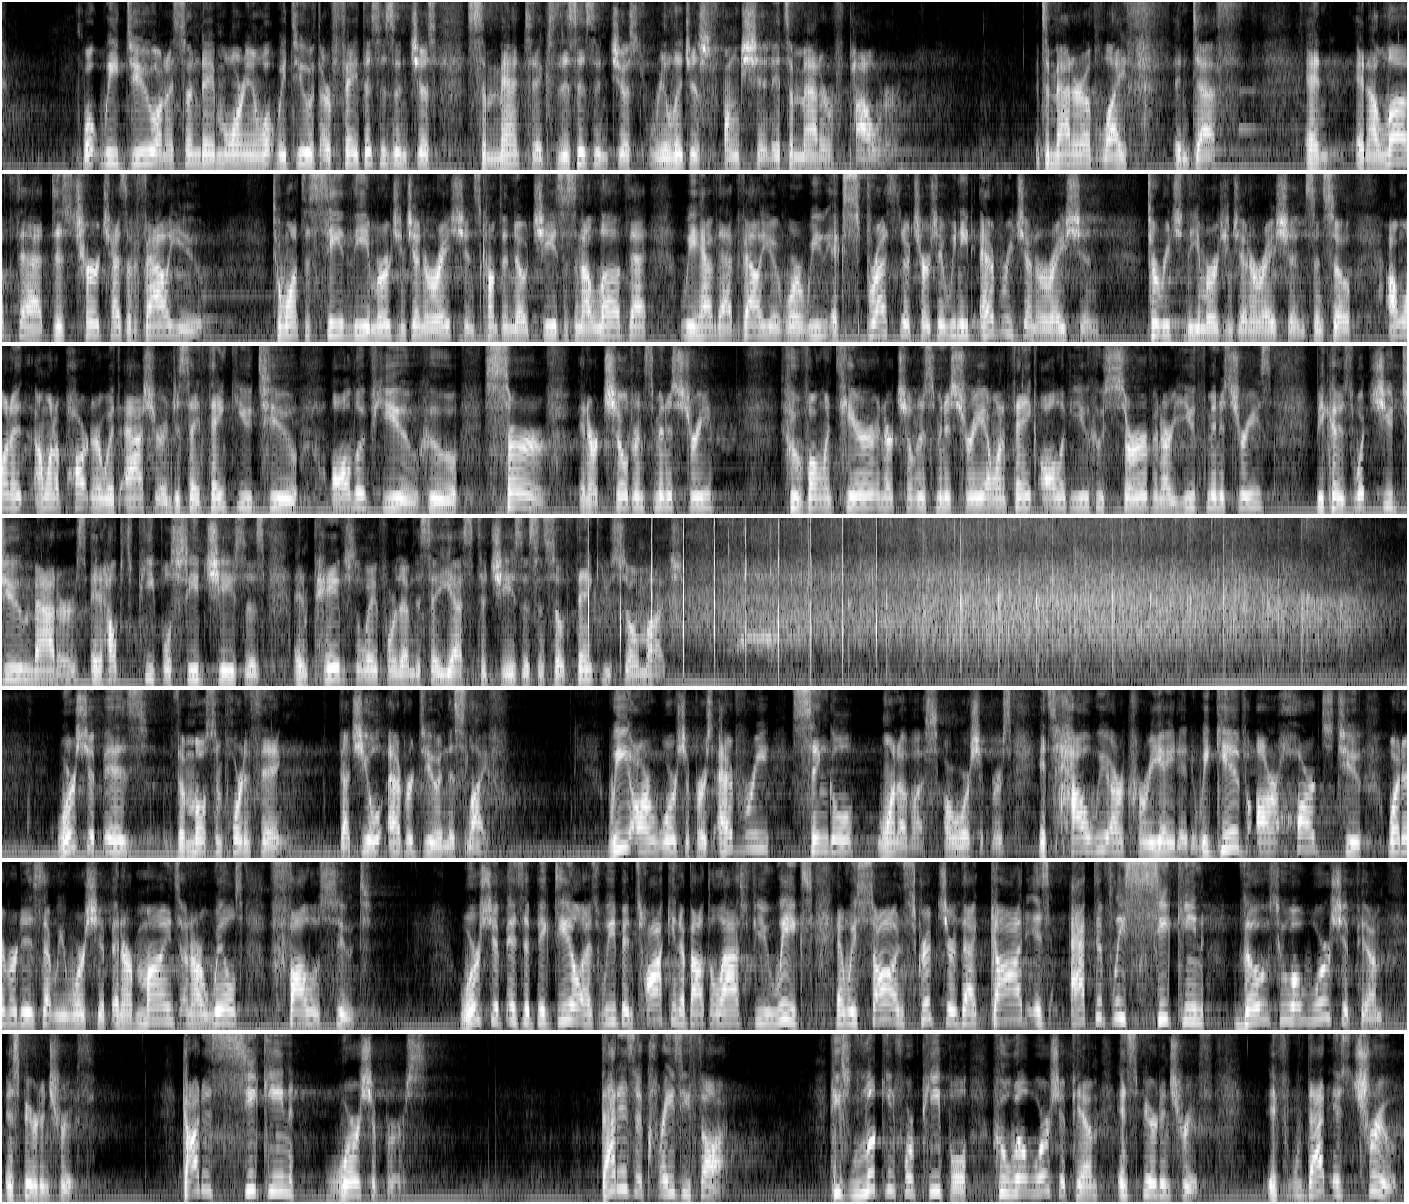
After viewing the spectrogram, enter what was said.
What we do on a Sunday morning and what we do with our faith, this isn't just semantics. This isn't just religious function. It's a matter of power. It's a matter of life and death. And, and I love that this church has a value to want to see the emerging generations come to know Jesus. And I love that we have that value of where we express to the church that we need every generation to reach the emerging generations. And so I want to I want to partner with Asher and just say thank you to all of you who serve in our children's ministry, who volunteer in our children's ministry. I want to thank all of you who serve in our youth ministries because what you do matters. It helps people see Jesus and paves the way for them to say yes to Jesus. And so thank you so much. Worship is the most important thing that you'll ever do in this life. We are worshipers. Every single one of us are worshipers. It's how we are created. We give our hearts to whatever it is that we worship, and our minds and our wills follow suit. Worship is a big deal as we've been talking about the last few weeks, and we saw in Scripture that God is actively seeking those who will worship Him in spirit and truth. God is seeking worshipers. That is a crazy thought. He's looking for people who will worship him in spirit and truth. If that is true,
